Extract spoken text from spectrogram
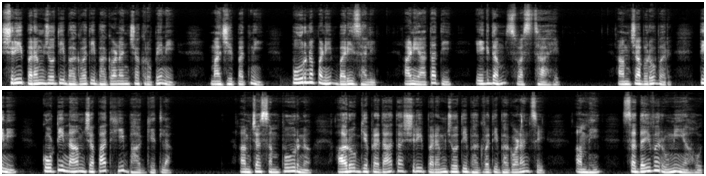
श्री परमज्योती भगवती भगवानांच्या कृपेने माझी पत्नी पूर्णपणे बरी झाली आणि आता ती एकदम स्वस्थ आहे. आमच्याबरोबर तिने कोटी नाम जपातही भाग घेतला. आमच्या संपूर्ण आरोग्यप्रदाता श्री परमज्योती भगवती भगवानांचे आम्ही सदैव ऋणी आहोत.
